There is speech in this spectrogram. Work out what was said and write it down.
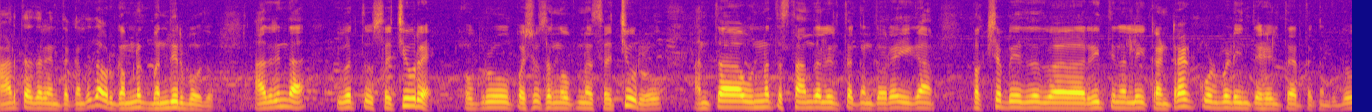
ಮಾಡ್ತಾ ಇದ್ದಾರೆ ಅಂತಕ್ಕಂಥದ್ದು ಅವ್ರ ಗಮನಕ್ಕೆ ಬಂದಿರ್ಬೋದು. ಆದ್ದರಿಂದ ಇವತ್ತು ಸಚಿವರೇ ಒಬ್ಬರು ಪಶುಸಂಗೋಪನಾ ಸಚಿವರು ಅಂಥ ಉನ್ನತ ಸ್ಥಾನದಲ್ಲಿರ್ತಕ್ಕಂಥವ್ರೆ, ಈಗ ಪಕ್ಷಭೇದದ ರೀತಿಯಲ್ಲಿ ಕಾಂಟ್ರಾಕ್ಟ್ ಕೊಡಬೇಡಿ ಅಂತ ಹೇಳ್ತಾ ಇರ್ತಕ್ಕಂಥದ್ದು.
